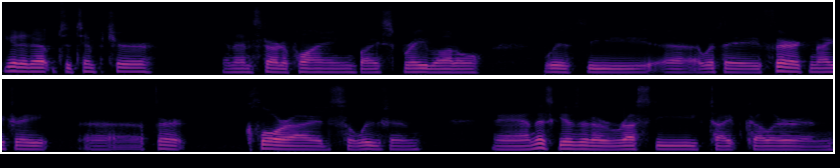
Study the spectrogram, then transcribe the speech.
get it up to temperature and then start applying by spray bottle with the uh, with a ferric nitrate uh, ferric chloride solution. And this gives it a rusty type color and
